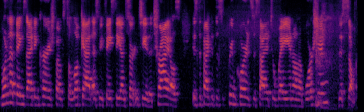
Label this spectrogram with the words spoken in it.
One of the things I'd encourage folks to look at as we face the uncertainty of the trials is the fact that the Supreme Court has decided to weigh in on abortion this summer.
